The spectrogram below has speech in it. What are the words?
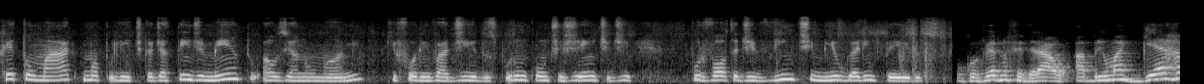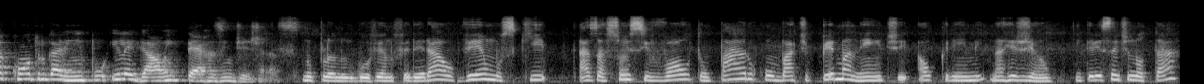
retomar uma política de atendimento aos Yanomami, que foram invadidos por um contingente de por volta de 20 mil garimpeiros. O governo federal abriu uma guerra contra o garimpo ilegal em terras indígenas. No plano do governo federal, vemos que as ações se voltam para o combate permanente ao crime na região. Interessante notar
